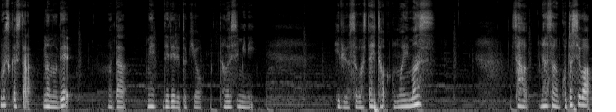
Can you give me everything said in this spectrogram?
もしかしたら？なのでまたね出れる時を楽しみに日々を過ごしたいと思います。さあ皆さん今年は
